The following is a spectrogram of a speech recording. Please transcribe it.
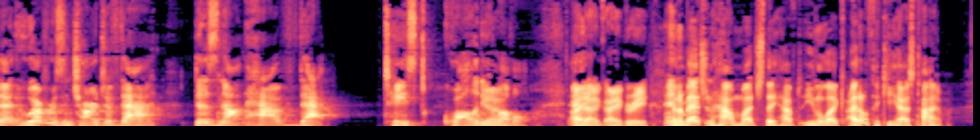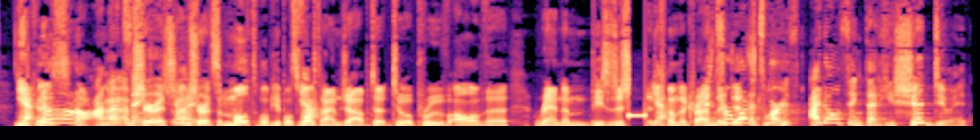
that whoever's in charge of that does not have that taste quality Yeah. level. I, And- I, I agree. And, and- imagine how much they have to. You know, like I don't think he has time. Yeah, no, no, no. I'm not I, am sure it's. I'm sure it's multiple people's Yeah. full time job to to approve all of the random pieces of shit that yeah. come across and for desk. what it's worth, I don't think that he should do it.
